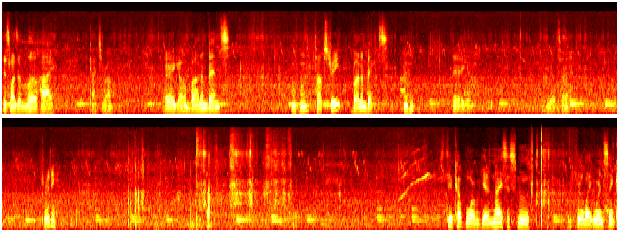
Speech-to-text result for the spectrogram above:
This one's a little high. Got you wrong. There you go, bottom bends. Mm-hmm. Top straight, bottom bends. Mm-hmm. There you go. That's uh, pretty. Let's do a couple more. We get it nice and smooth. We feel like we're in sync.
